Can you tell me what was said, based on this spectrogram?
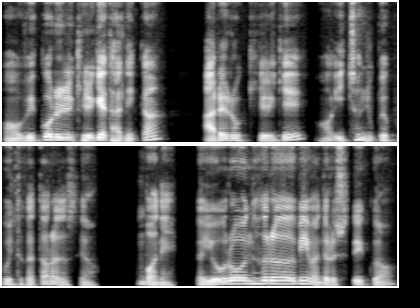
어 윗꼬리를 길게 다니까 아래로 길게 어 2,600 포인트가 떨어졌어요, 한 번에. 그러니까 요런 흐름이 만들어질 수도 있고요.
